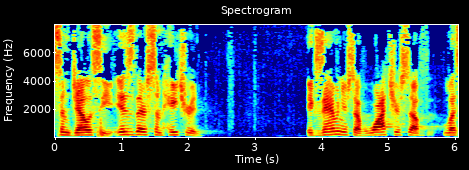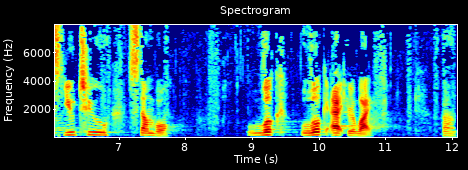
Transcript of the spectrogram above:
some jealousy? Is there some hatred? Examine yourself, watch yourself, lest you too stumble. Look, look at your life. Um,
